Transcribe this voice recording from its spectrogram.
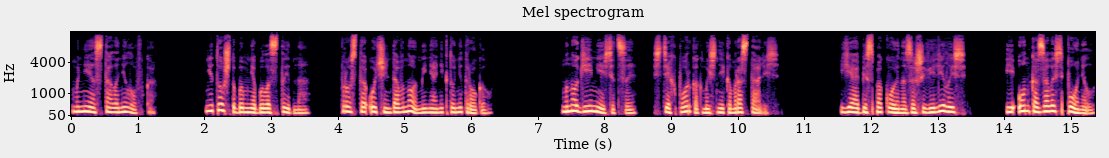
Мне стало неловко. Не то чтобы мне было стыдно, просто очень давно меня никто не трогал. Многие месяцы, с тех пор, как мы с Ником расстались. Я беспокойно зашевелилась, и он, казалось, понял,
